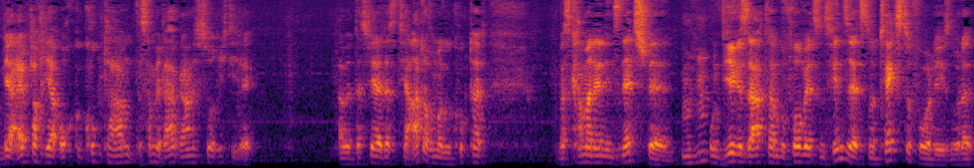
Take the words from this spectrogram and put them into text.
wir einfach ja auch geguckt haben, das haben wir da gar nicht so richtig, aber dass wir das Theater auch immer geguckt hat, was kann man denn ins Netz stellen? Und wir gesagt haben, bevor wir jetzt uns hinsetzen und Texte vorlesen oder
